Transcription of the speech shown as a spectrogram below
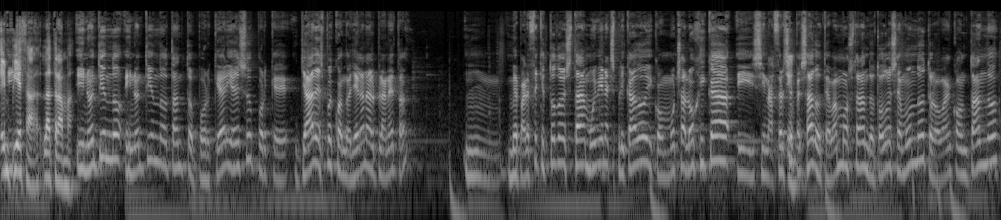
empieza la trama. Y no entiendo, y no entiendo tanto por qué haría eso, porque ya después cuando llegan al planeta, me parece que todo está muy bien explicado y con mucha lógica y sin hacerse pesado. Te van mostrando todo ese mundo, te lo van contando.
